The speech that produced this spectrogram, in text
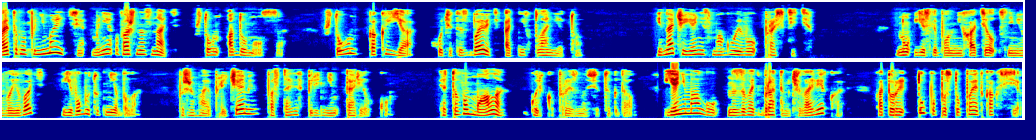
Поэтому, понимаете, мне важно знать, что он одумался, что он, как и я, хочет избавить от них планету. Иначе я не смогу его простить. Ну, если бы он не хотел с ними воевать, его бы тут не было. Пожимаю плечами, поставив перед ним тарелку. Этого мало, горько произносит Игдал. Я не могу называть братом человека, который тупо поступает, как все.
